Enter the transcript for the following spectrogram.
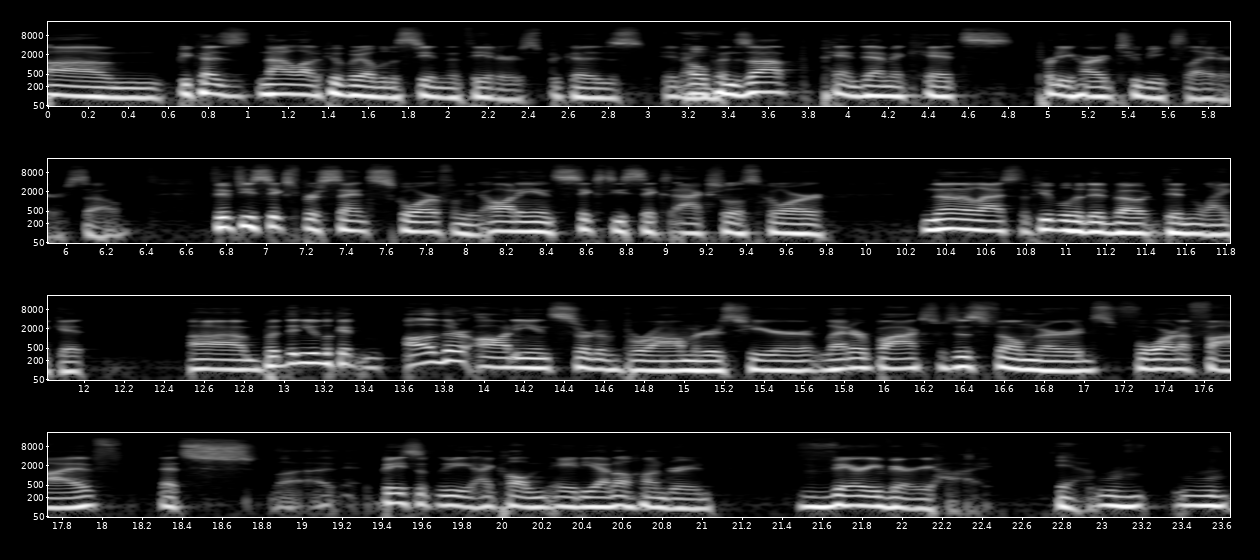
um, because not a lot of people are able to see it in the theaters because it right. opens up, pandemic hits pretty hard two weeks later. So 56% score from the audience, 66 actual score. Nonetheless, the people who did vote didn't like it. Uh, but then you look at other audience sort of barometers here. Letterboxd, which is film nerds, four out of five. That's uh, basically I call it an eighty out of hundred. Very very high. Yeah. R-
